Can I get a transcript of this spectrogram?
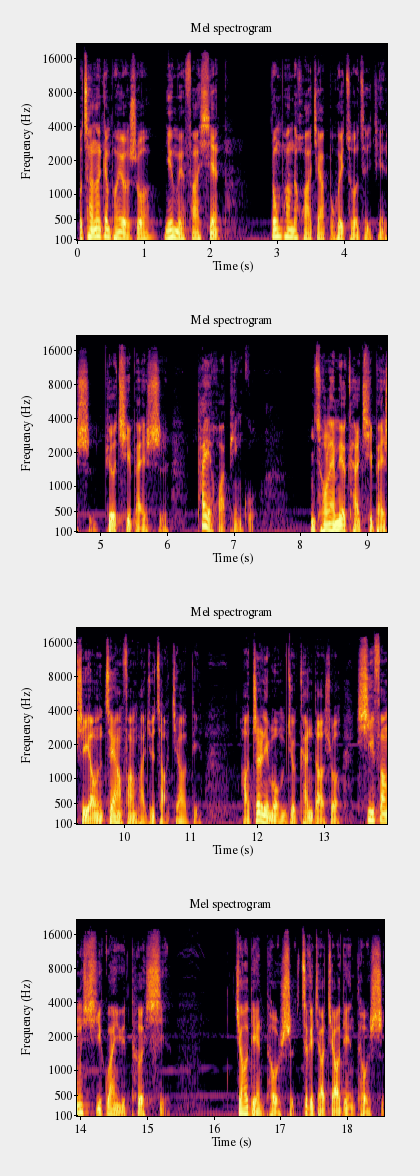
我常常跟朋友说，你有没有发现，东方的画家不会做这件事？比如齐白石，他也画苹果，你从来没有看齐白石要用这样方法去找焦点。好，这里我们就看到说，西方习惯于特写、焦点透视，这个叫焦点透视。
